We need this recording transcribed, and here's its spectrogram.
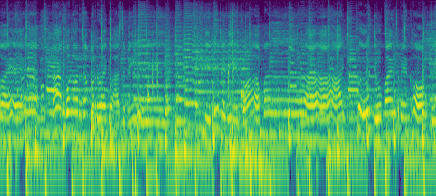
วยหาคนร่ำรวยก็อาจจะมีที่นี่ไม่มีความหมายคืนอยู่ไปจะเป็นของปี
